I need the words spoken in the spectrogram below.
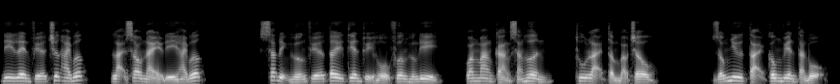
đi lên phía trước hai bước, lại sau này đi hai bước. Xác định hướng phía tây tiên thủy hồ phương hướng đi, quang mang càng sáng hơn, thu lại tầm bảo châu. Giống như tại công viên tàn bộ,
